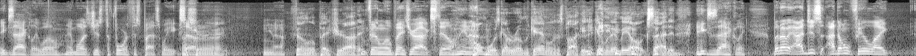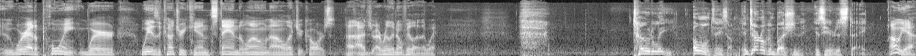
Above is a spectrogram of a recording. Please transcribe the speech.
exactly. Well, it was just the fourth this past week, so That's right. you know, Feeling a little patriotic. I'm feeling a little patriotic still. You know, Homeboy's got a Roman candle in his pocket. He coming at me all excited. exactly. But I mean, I just I don't feel like we're at a point where we as a country can stand alone on electric cars. I, I, I really don't feel that way. Totally. I want to tell you something. Internal combustion is here to stay. Oh yeah,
